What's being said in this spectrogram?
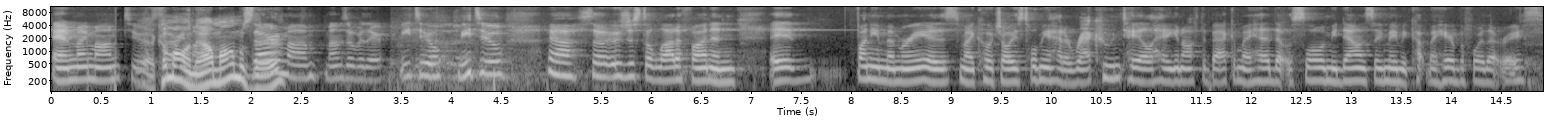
and my mom too. Yeah, come Sorry, on now, Mom was Sorry, there. mom. Mom's over there. Me too. Me too. Yeah, so it was just a lot of fun, and it, funny memory is my coach always told me I had a raccoon tail hanging off the back of my head that was slowing me down, so he made me cut my hair before that race.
